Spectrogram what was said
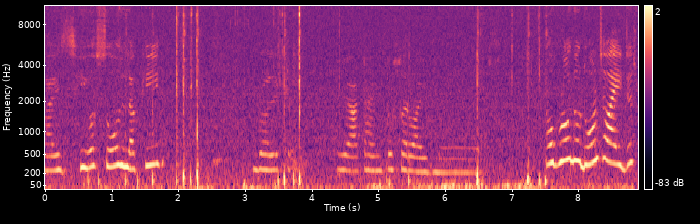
Guys, he was so lucky. Bro, literally. Yeah, time to survive more. No, bro, no, don't survive. Just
